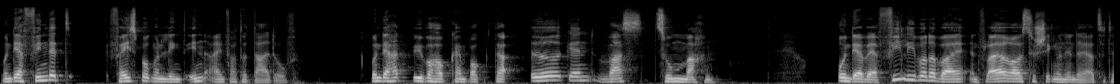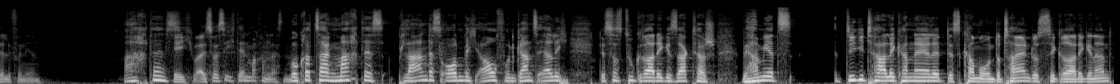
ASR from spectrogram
und der findet Facebook und LinkedIn einfach total doof. Und der hat überhaupt keinen Bock, da irgendwas zu machen. Und der wäre viel lieber dabei, einen Flyer rauszuschicken und hinterher zu telefonieren. Mach das. Ich weiß, was ich denn machen lassen Ich wollte gerade sagen, mach das, plan das ordentlich auf und ganz ehrlich, das, was du gerade gesagt hast, wir haben jetzt digitale Kanäle, das kann man unterteilen, du hast sie gerade genannt.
